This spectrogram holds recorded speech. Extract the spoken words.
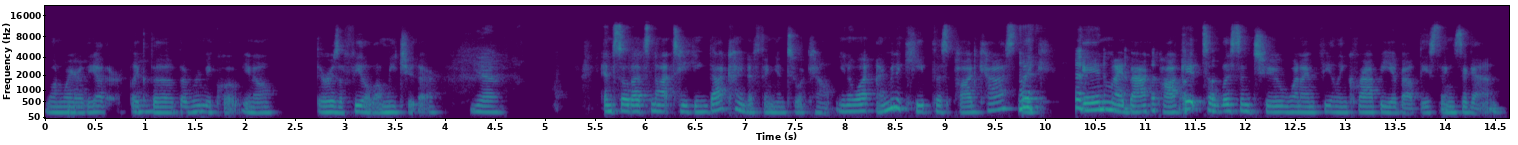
one way or the other. Like mm. the the Rumi quote, you know, there is a field, I'll meet you there. Yeah. And so that's not taking that kind of thing into account. You know what? I'm going to keep this podcast like in my back pocket to listen to when I'm feeling crappy about these things again.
